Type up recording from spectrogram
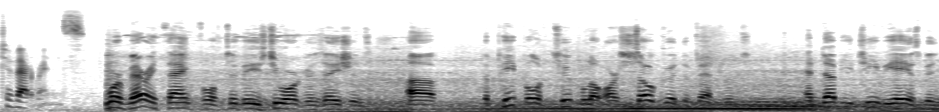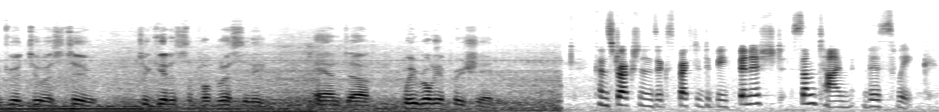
to veterans. We're very thankful to these two organizations. Uh, the people of Tupelo are so good to veterans, and WTVA has been good to us too, to get us some publicity, and uh, we really appreciate it. Construction is expected to be finished sometime this week.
